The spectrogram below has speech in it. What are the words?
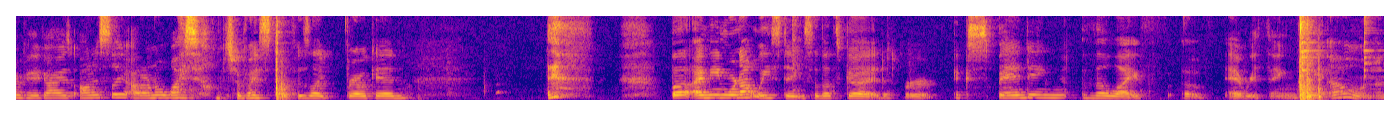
Okay guys, honestly, I don't know why so much of my stuff is like broken. But I mean, we're not wasting, so that's good. We're expanding the life of everything we own.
